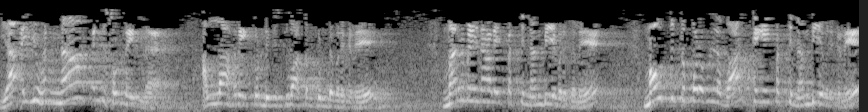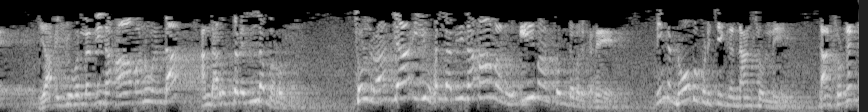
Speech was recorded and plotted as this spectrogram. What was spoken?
யா ஐயுஹன்னாஸ் என்று சொல்ல இல்லை. அல்லாஹவை கொண்டு விசுவாசம் கொண்டவர்களே மறுமை நாளை பற்றி நம்பியவர்களே மௌத்துக்கு பிறகுள்ள வாழ்க்கையை பற்றி நம்பியவர்களே யா ஐயுஹல்லதீன ஆமனு என்றா அந்த அர்த்தம் எல்லாம் வரும். சொல்றான் யா ஐயுஹல்லதீன ஆமனு ஈமான் கொண்டவர்களே. நீங்க நோபு பிடிச்சீங்க நான் சொல்லி நான் சொன்னேன்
